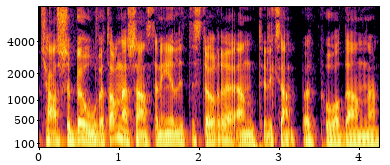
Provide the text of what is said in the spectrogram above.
kanske behovet av den här tjänsten är lite större än till exempel på den,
